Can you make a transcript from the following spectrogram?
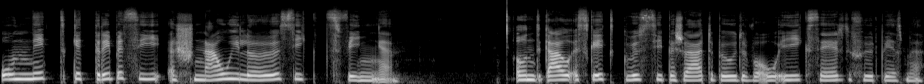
und nicht getrieben sein, eine schnelle Lösung zu finden. Und gell, es gibt gewisse Beschwerdebilder, wo auch ich sehr dafür bin, dass man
